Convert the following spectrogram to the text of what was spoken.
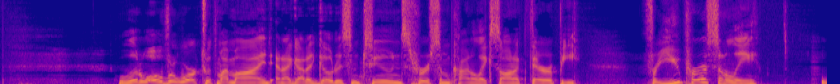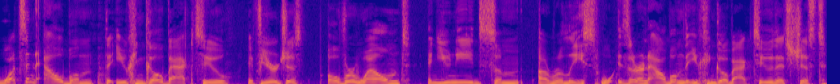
a little overworked with my mind and I got to go to some tunes for some kind of like sonic therapy. For you personally, what's an album that you can go back to if you're just overwhelmed and you need some uh, release? Is there an album that you can go back to that's just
